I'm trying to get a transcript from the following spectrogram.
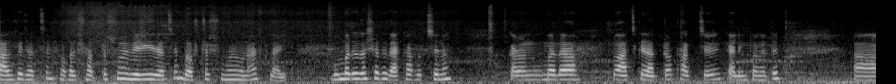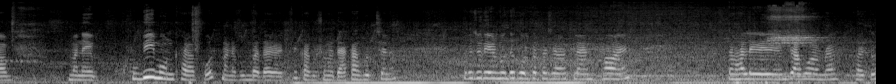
কালকে যাচ্ছেন, সকাল সাতটার সময় বেরিয়ে যাচ্ছেন, দশটার সময় ওনার ফ্লাইট বুম্বাদাদার সাথে দেখা হচ্ছে না, কারণ বুম্বাদা তো আজকে রাতটাও থাকছে কালিম্পংয়েতে মানে খুবই মন খারাপ ওর মানে বুম্বাদার আর কি কাকুর সঙ্গে দেখা হচ্ছে না। তবে যদি এর মধ্যে কলকাতা যাওয়ার প্ল্যান হয়, তাহলে যাব আমরা হয়তো।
